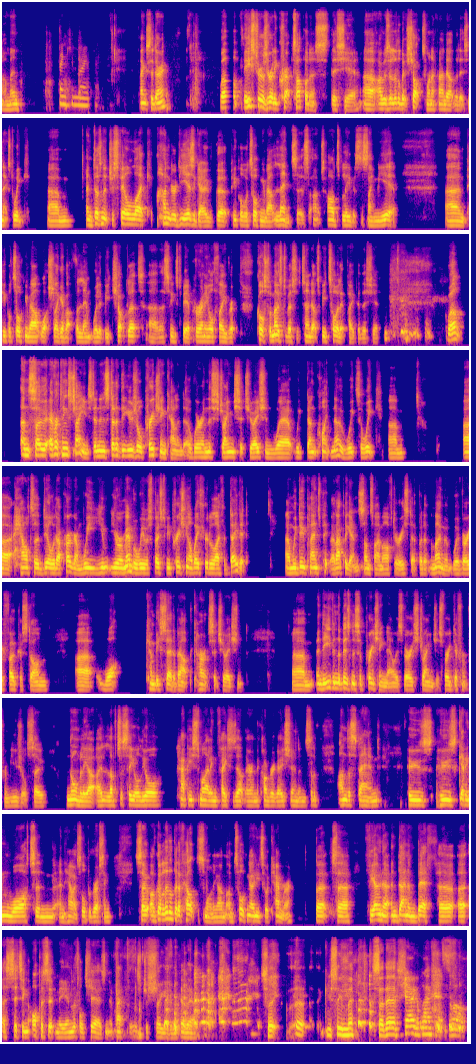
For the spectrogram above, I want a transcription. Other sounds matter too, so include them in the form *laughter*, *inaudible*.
Amen. Thank you, Mike. Thanks, Darren. Well, Easter has really crept up on us this year. Uh, I was a little bit shocked when I found out that it's next week. Um, and doesn't it just feel like 100 years ago that people were talking about Lent? It's, it's hard to believe it's the same year. And people talking about what should I give up for Lent? Will it be chocolate? Uh, that seems to be a perennial favourite. Of course, for most of us, it turned out to be toilet paper this year. *laughs* well, and so everything's changed. And instead of the usual preaching calendar, we're in this strange situation where we don't quite know week to week um, uh, how to deal with our program. We, you, you remember, we were supposed to be preaching our way through the life of David. And we do plan to pick that up again sometime after Easter. But at the moment, we're very focused on uh, what can be said about the current situation. Um, and even the business of preaching now is very strange. It's very different from usual. So normally I, I love to see all your happy smiling faces out there in the congregation and sort of understand who's who's getting what and and how it's all progressing. So i've got a little bit of help this morning. I'm, I'm talking only to a camera but uh, fiona and dan and beth are, are, are, sitting opposite me in little chairs. And in fact let's just show you them. Here they are. *laughs* So uh, can you see them there? *laughs* So they're sharing a blanket as well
